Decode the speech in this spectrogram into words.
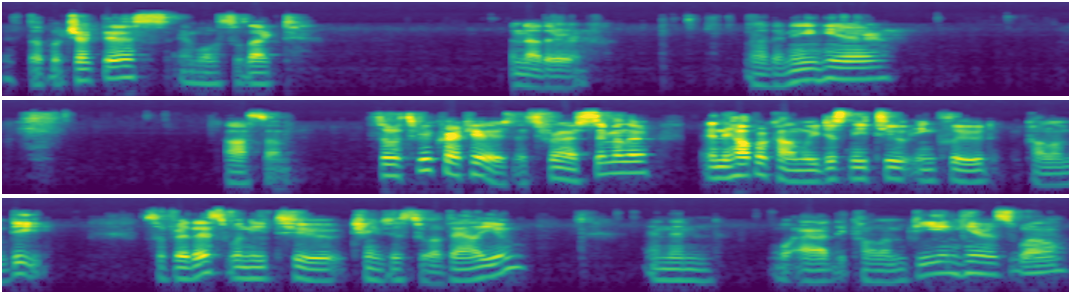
Let's double check this, and we'll select another another name here. Awesome. So with three criteria, it's pretty much similar. In the helper column, we just need to include column D. So for this, we'll need to change this to a value. And then we'll add the column D in here as well.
